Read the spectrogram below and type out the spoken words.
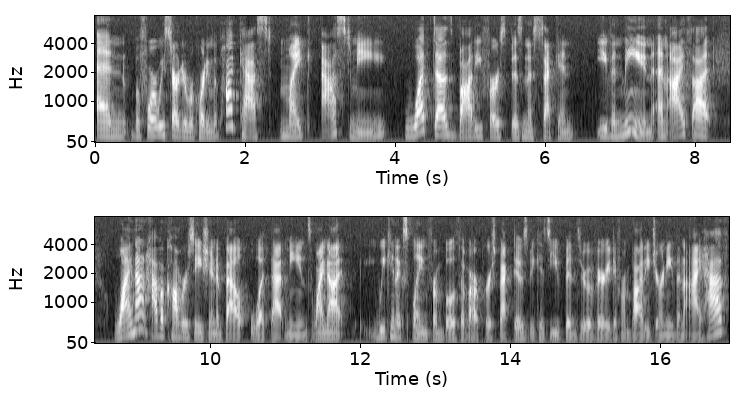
And before we started recording the podcast, Mike asked me, What does body first, business second even mean? And I thought, why not have a conversation about what that means? Why not? We can explain from both of our perspectives because you've been through a very different body journey than I have.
